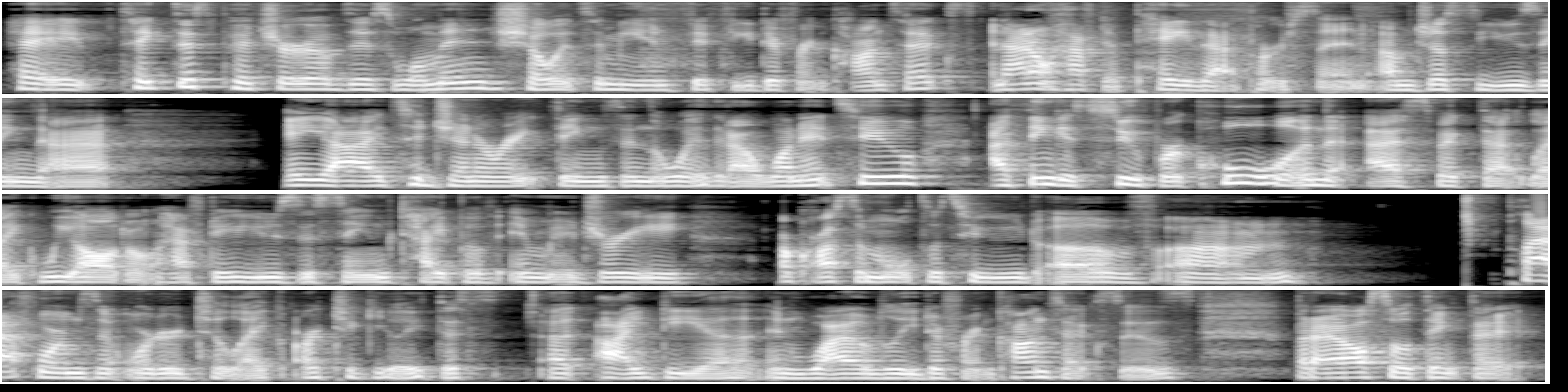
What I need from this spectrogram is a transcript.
"Hey, take this picture of this woman, show it to me in 50 different contexts, and I don't have to pay that person. I'm just using that AI to generate things in the way that I want it to, I think it's super cool in the aspect that like we all don't have to use the same type of imagery across a multitude of um, platforms in order to like articulate this uh, idea in wildly different contexts. But I also think that,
